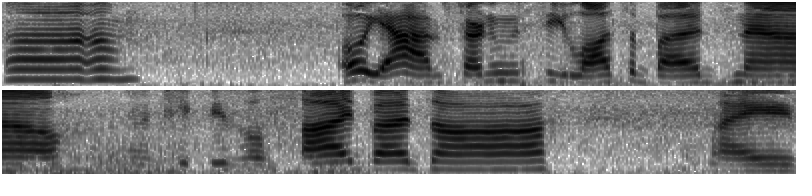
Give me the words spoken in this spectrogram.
Um, oh yeah, I'm starting to see lots of buds now. I'm gonna take these little side buds off. My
